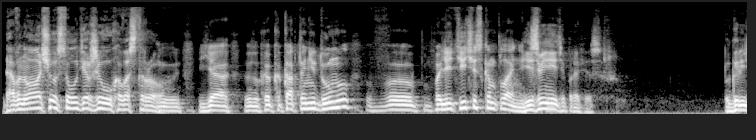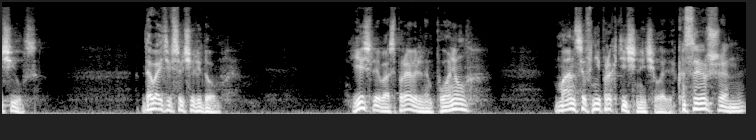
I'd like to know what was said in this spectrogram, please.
Давно чувствовал, держи ухо востро. Ну, Я э, как-то не думал в политическом плане. Извините, профессор. Погорячился. Давайте все чередом. Если я вас правильно понял, Манцев непрактичный человек. Совершенно.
